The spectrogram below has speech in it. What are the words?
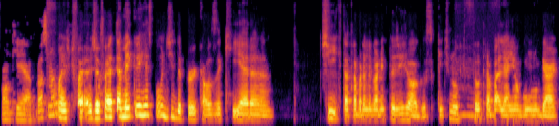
Qual que é a próxima? Não, acho que foi- já foi até meio que irrespondida, por causa que era Ti, que tá trabalhando agora na empresa de jogos. Que te não Uhum. tentou trabalhar em algum lugar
